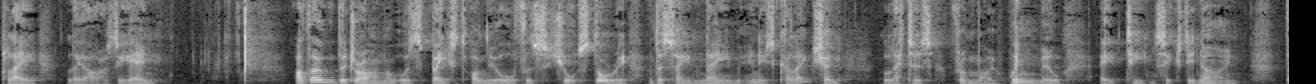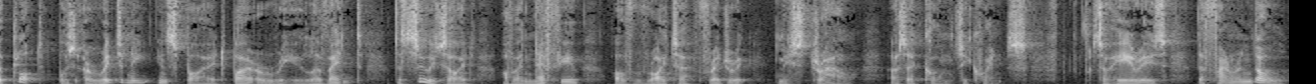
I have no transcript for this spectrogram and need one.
play L'Arlésienne. Although the drama was based on the author's short story of the same name in his collection, Letters from My Windmill, 1869, the plot was originally inspired by a real event, the suicide of a nephew of writer Frederick Mistral as a consequence. So here is the Farandole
